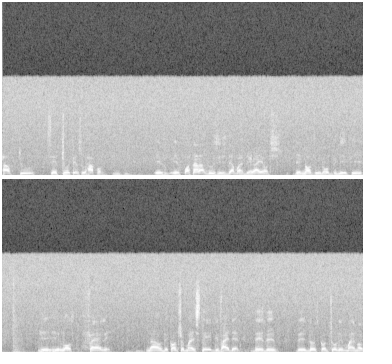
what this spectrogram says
have to say two things will happen. If, if Ouattara loses, there might be riots. The mm-hmm. North will not believe he, he, he lost fairly. Mm-hmm. Now the country might stay divided. The, the, the, those controlling might not,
